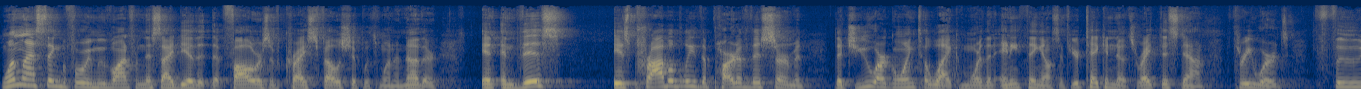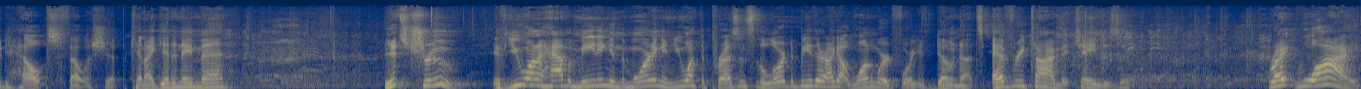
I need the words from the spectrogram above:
One last thing before we move on from this idea that, that followers of Christ fellowship with one another. And, and this is probably the part of this sermon that you are going to like more than anything else. If you're taking notes, write this down. Three words food helps fellowship. Can I get an amen? it's true. If you want to have a meeting in the morning and you want the presence of the Lord to be there, I got one word for you donuts. Every time it changes it. right? Why?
